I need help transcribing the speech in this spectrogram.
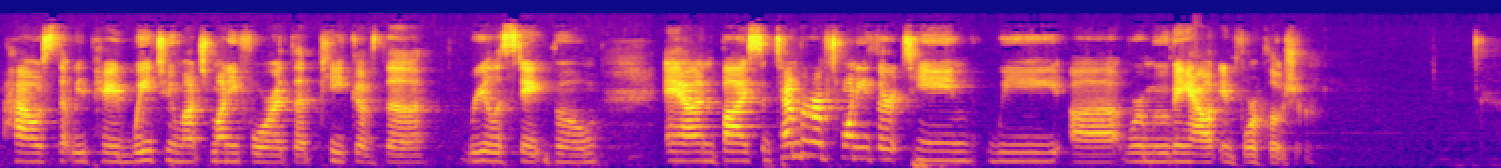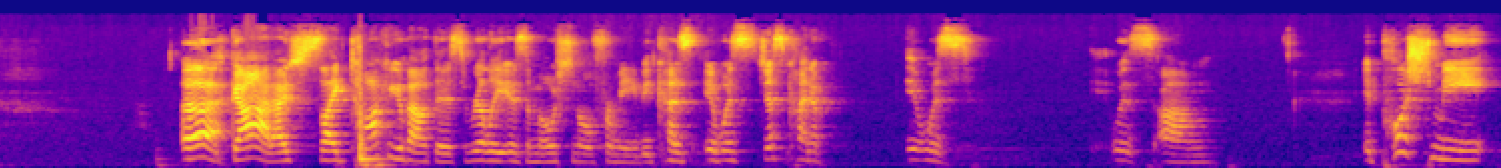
house that we paid way too much money for at the peak of the real estate boom. And by September of 2013, we uh, were moving out in foreclosure. Ugh, God, I just like talking about this really is emotional for me because it was just kind of, it was, it was, um, it pushed me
